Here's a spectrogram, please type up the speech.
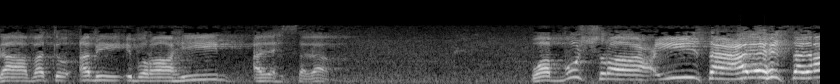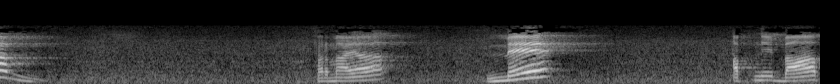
دعوت ابی ابراہیم علیہ السلام و بشرا عیسا علیہ السلام. فرمایا، میں اپنے باپ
